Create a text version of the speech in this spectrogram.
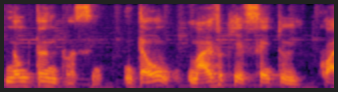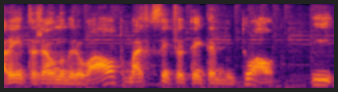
não tanto assim. Então, mais do que 140 já é um número alto, mais que 180 é muito alto. E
